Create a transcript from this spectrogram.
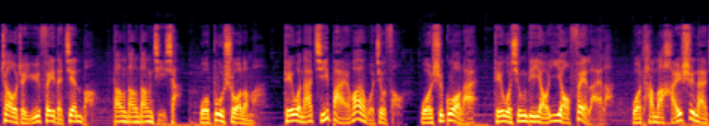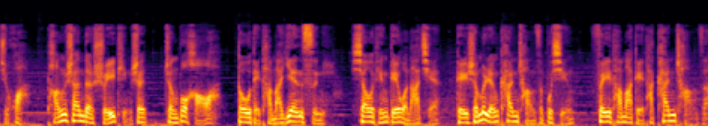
照着于飞的肩膀，当当当几下。我不说了吗？给我拿几百万我就走。我是过来给我兄弟要医药费来了。我他妈还是那句话，唐山的水挺深，整不好啊，都得他妈淹死你。萧婷给我拿钱，给什么人看场子不行，非他妈给他看场子。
